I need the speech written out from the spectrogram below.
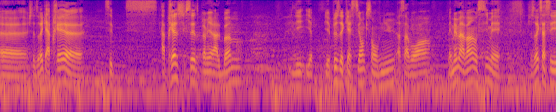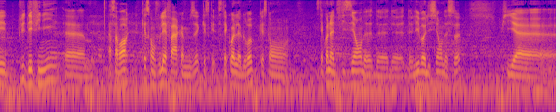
Euh, je te dirais qu'après, après le succès du premier album, il, y a, il y a plus de questions qui sont venues, à savoir, mais même avant aussi, mais je dirais que ça s'est plus défini, à savoir qu'est-ce qu'on voulait faire comme musique, qu'est-ce que, c'était quoi le groupe, qu'est-ce qu'on, c'était quoi notre vision de, l'évolution de ça? Puis euh,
